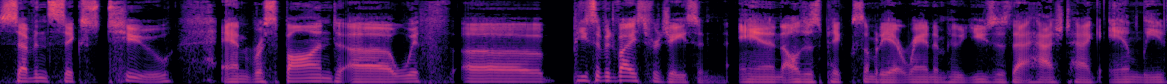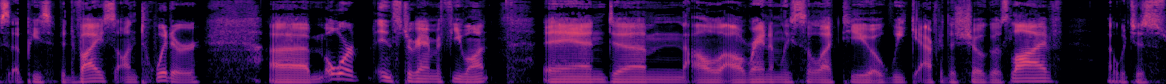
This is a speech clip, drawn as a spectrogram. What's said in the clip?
AskPat762 and respond uh, with a piece of advice for Jason. And I'll just pick somebody at random who uses that hashtag and leaves a piece of advice on Twitter um, or Instagram if you want. And um, I'll, I'll randomly select you a week after the show goes live uh, which is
